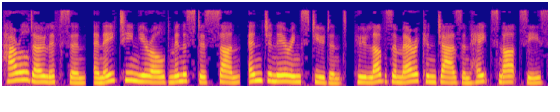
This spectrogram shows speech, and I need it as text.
Harold Olafson, an 18-year-old minister's son, engineering student, who loves American jazz and hates Nazis.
